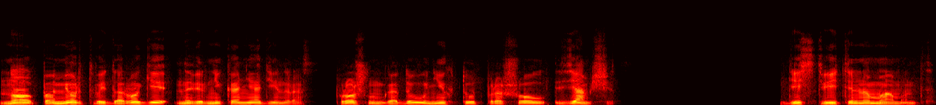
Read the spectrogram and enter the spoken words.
но по мертвой дороге наверняка не один раз. В прошлом году у них тут прошел зямщиц. Действительно, мамонт,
